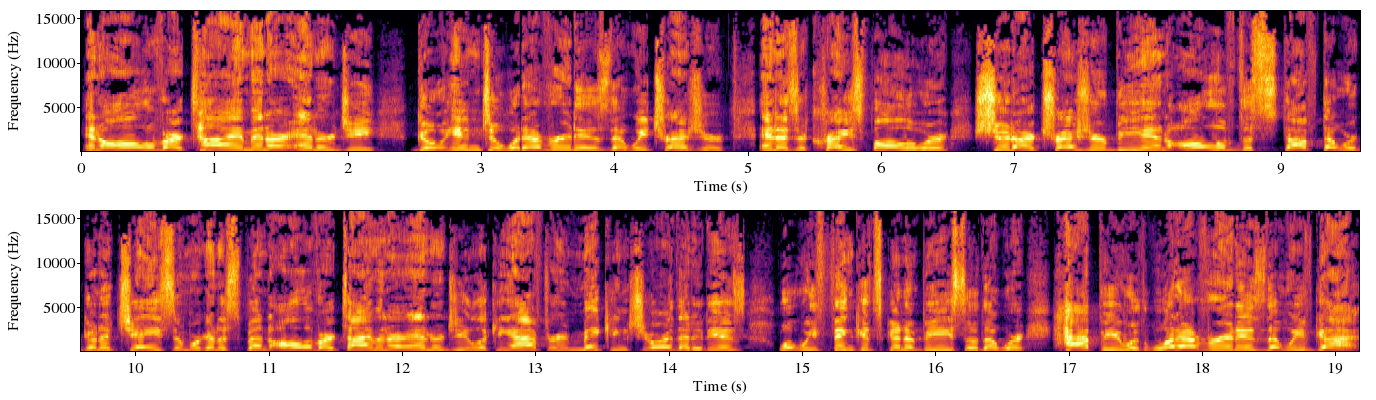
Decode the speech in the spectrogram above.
And all of our time and our energy go into whatever it is that we treasure. And as a Christ follower, should our treasure be in all of the stuff that we're going to chase and we're going to spend all of our time and our energy looking after and making sure that it is what we think it's going to be so that we're happy with whatever it is that we've got?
